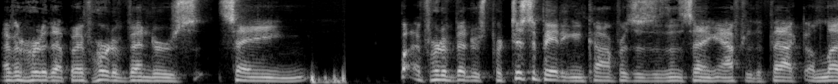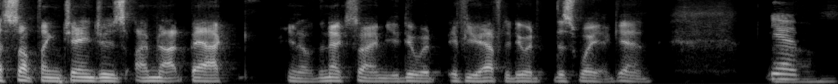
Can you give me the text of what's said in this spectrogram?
I haven't heard of that, but I've heard of vendors saying, I've heard of vendors participating in conferences and then saying after the fact, unless something changes, I'm not back. You know, the next time you do it, if you have to do it this way again. Yeah. Um,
